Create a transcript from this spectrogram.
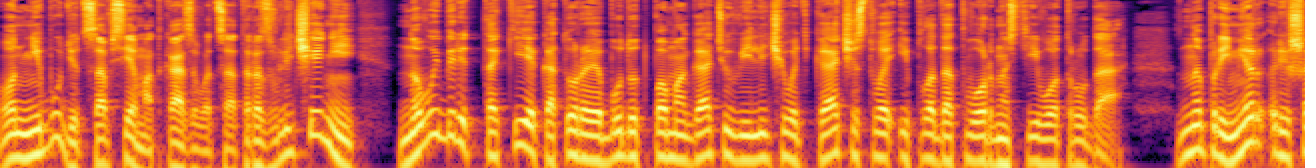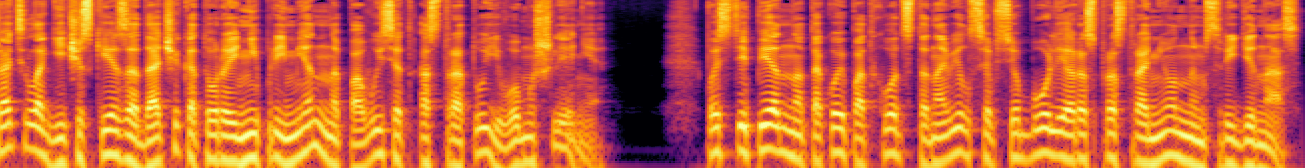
Он не будет совсем отказываться от развлечений, но выберет такие, которые будут помогать увеличивать качество и плодотворность его труда. Например, решать логические задачи, которые непременно повысят остроту его мышления. Постепенно такой подход становился все более распространенным среди нас,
